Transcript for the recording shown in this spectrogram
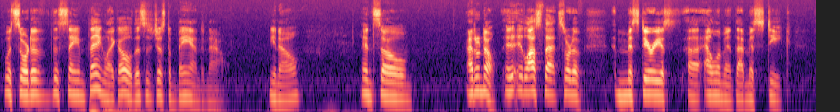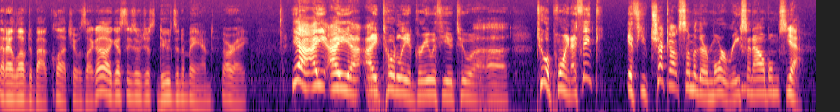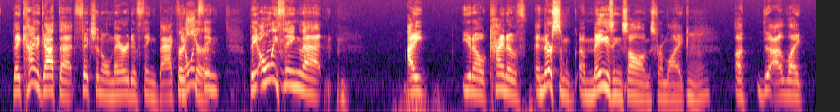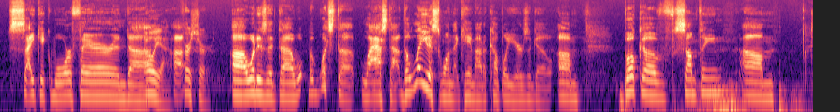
was sort of the same thing like, "Oh, this is just a band now." You know? And so I don't know. It, it lost that sort of mysterious uh, element, that mystique that I loved about Clutch. It was like, oh, I guess these are just dudes in a band. All right. yeah, I I uh, I totally agree with you to a uh, to a point. I think if you check out some of their more recent albums, Yeah. they kind of got that fictional narrative thing back. For the only sure. thing, the only thing that I, you know, kind of, and there's some amazing songs from like, Mm-hmm. uh, uh, like psychic warfare and uh, Oh yeah, uh, for sure. uh, what is it? Uh, wh- what's the last out? The latest one that came out a couple years ago. Um, Book of something. Um,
